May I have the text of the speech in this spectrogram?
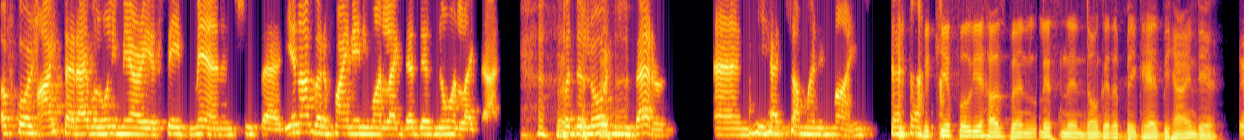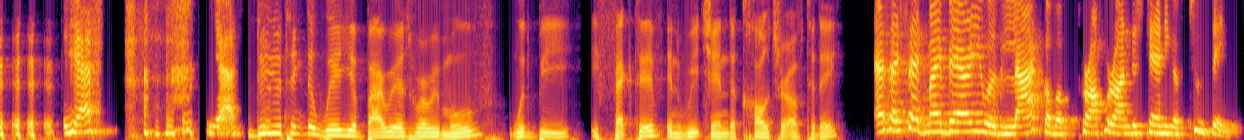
Of course, I said I will only marry a saved man. And she said, You're not going to find anyone like that. There's no one like that. But the Lord knew better. And he had someone in mind. be, be careful, your husband listening. Don't get a big head behind there. yes. yes. Do you think the way your barriers were removed would be effective in reaching the culture of today? As I said, my barrier was lack of a proper understanding of two things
